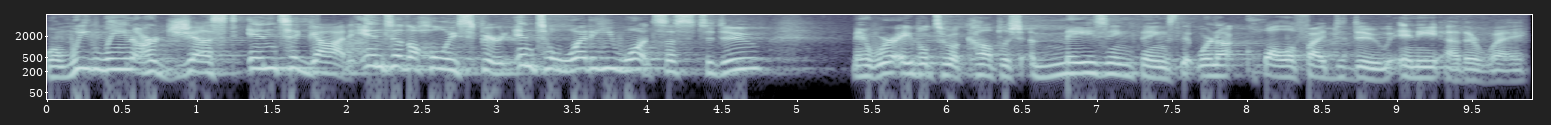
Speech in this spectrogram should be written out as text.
When we lean our just into God, into the Holy Spirit, into what He wants us to do, man, we're able to accomplish amazing things that we're not qualified to do any other way.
